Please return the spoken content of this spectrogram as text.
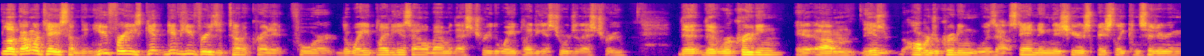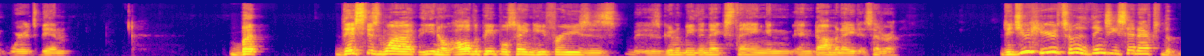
look, I'm going to tell you something. Hugh Freeze, give give Hugh Freeze a ton of credit for the way he played against Alabama. That's true. The way he played against Georgia. That's true. The the recruiting, um, his Auburn's recruiting was outstanding this year, especially considering where it's been. But this is why you know all the people saying Hugh Freeze is is going to be the next thing and and dominate, etc. Did you hear some of the things he said after the?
